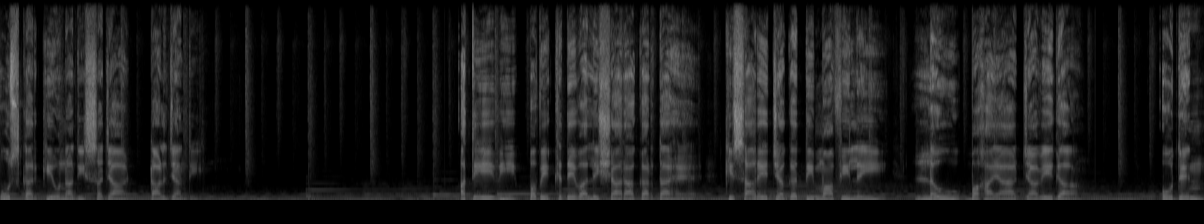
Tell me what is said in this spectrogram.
ਉਸ ਕਰਕੇ ਉਹਨਾਂ ਦੀ ਸਜ਼ਾ ਟਲ ਜਾਂਦੀ। ਅਤੇ ਇਹ ਵੀ ਭਵਿੱਖ ਦੇ ਵੱਲ ਇਸ਼ਾਰਾ ਕਰਦਾ ਹੈ ਕਿ ਸਾਰੇ ਜਗਤ ਦੀ ਮਾਫੀ ਲਈ ਲਹੂ ਬਹਾਇਆ ਜਾਵੇਗਾ। ਉਹ ਦਿਨ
